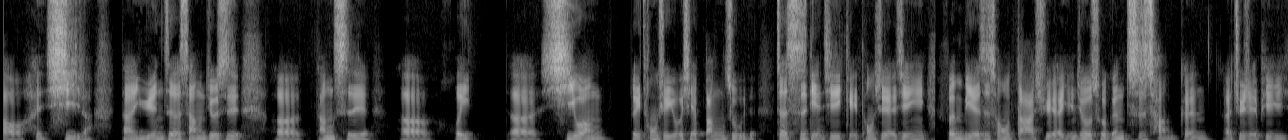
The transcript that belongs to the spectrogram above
到很细了。但原则上就是，呃，当时呃会呃希望对同学有一些帮助的。这十点其实给同学的建议，分别是从大学、研究所、跟职场、跟呃 JJP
